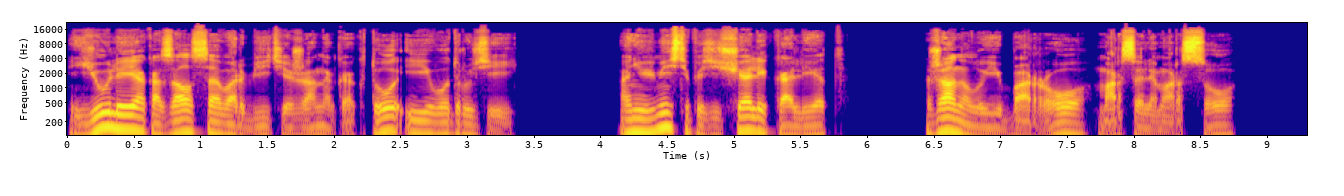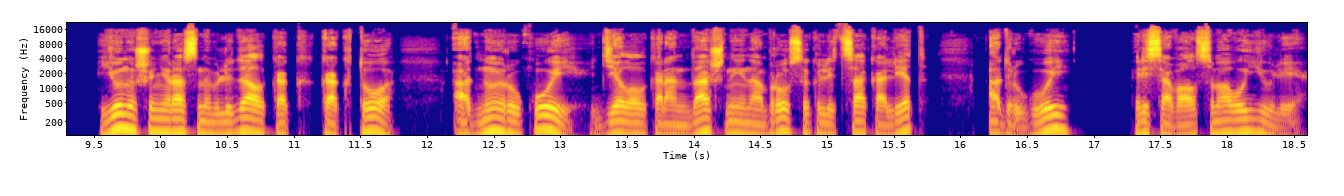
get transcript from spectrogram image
Юлий оказался в орбите Жана Кокто и его друзей. Они вместе посещали Калет, Жана Луи Барро, Марселя Марсо, Юноша не раз наблюдал, как как-то одной рукой делал карандашный набросок лица Калет, а другой рисовал самого Юлия.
